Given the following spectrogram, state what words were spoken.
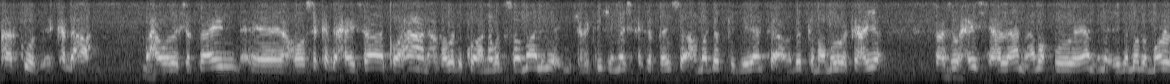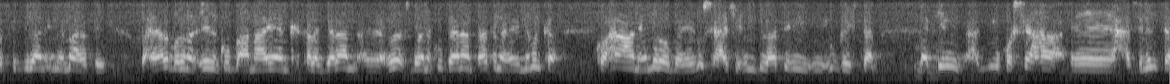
qaarkood ka dhaca waxaa wada shaqeyn hoose ka dhexaysa kooxahan caqabada ku ah nabadda soomaaliya iyo saraakiisha meesha ka shaqeysa ama dadka deegaanka ama dadka maamulada ka haya. Taasi waxay sahlaan ama fududeeyaan inay ciidamada moral ka dilaan inay maaragtay waxyaalo badan oo ciidanka u baahnaayeen ka kala jaraan culeys badan ay ku keenaan taasna ay nimanka kooxahan ee mar walba ay u sahasho in dhibaato ay u geystaan. Laakiin haddii qorshaha xasilinta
